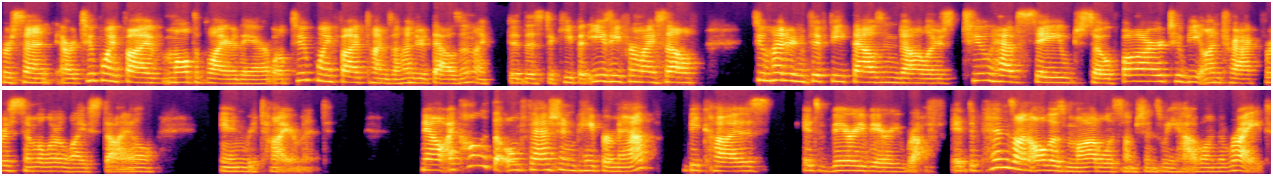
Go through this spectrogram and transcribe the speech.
percent or 2.5 multiplier there. Well, 2.5 times 100,000, I did this to keep it easy for myself, $250,000 to have saved so far to be on track for a similar lifestyle in retirement. Now, I call it the old fashioned paper map because it's very, very rough. It depends on all those model assumptions we have on the right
